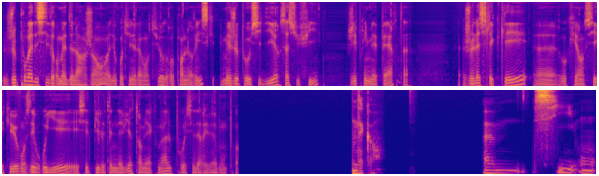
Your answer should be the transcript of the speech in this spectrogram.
je pourrais décider de remettre de l'argent et de continuer l'aventure, de reprendre le risque, mais je peux aussi dire, ça suffit, j'ai pris mes pertes, je laisse les clés euh, aux créanciers qui, eux, vont se débrouiller et essayer de piloter le navire tant bien que mal pour essayer d'arriver à bon port. D'accord. si on,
